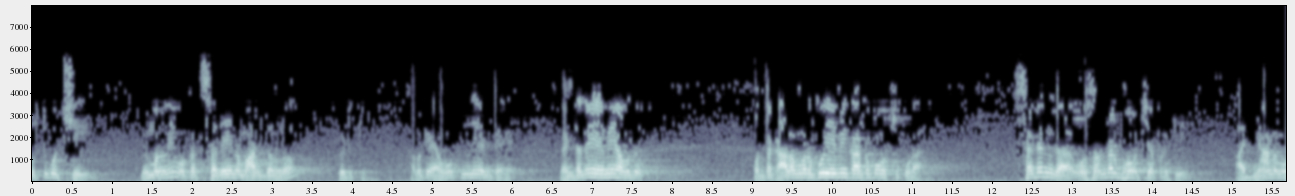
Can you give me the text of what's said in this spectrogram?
గుర్తుకొచ్చి మిమ్మల్ని ఒక సరైన మార్గంలో పెడుతుంది. కాబట్టి ఏమవుతుంది అంటే వెంటనే ఏమీ అవ్వదు. కొంతకాలం వరకు ఏమీ కాకపోవచ్చు కూడా. సడన్గా ఓ సందర్భం వచ్చేప్పటికీ ఆ జ్ఞానము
